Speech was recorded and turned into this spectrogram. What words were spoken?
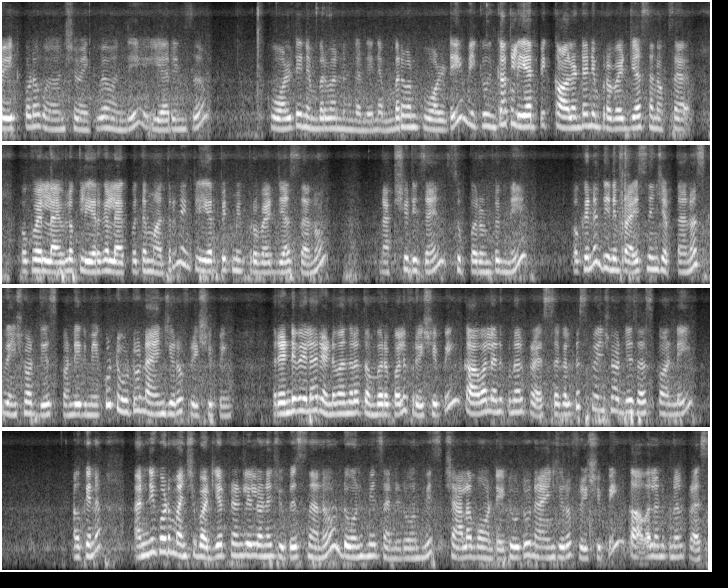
వెయిట్ కూడా కొంచెం ఎక్కువే ఉంది ఇయర్ రింగ్స్ క్వాలిటీ నెంబర్ వన్ ఉందండి. నెంబర్ వన్ క్వాలిటీ మీకు ఇంకా క్లియర్ పిక్ కావాలంటే నేను ప్రొవైడ్ చేస్తాను ఒకసారి. ఒకవేళ లైవ్లో క్లియర్గా లేకపోతే మాత్రం నేను క్లియర్ పిక్ మీకు ప్రొవైడ్ చేస్తాను. నక్షి డిజైన్ సూపర్ ఉంటుంది. ఓకేనా? దీని ప్రైస్ నేను చెప్తాను. స్క్రీన్ షాట్ తీసుకోండి. ఇది మీకు two two nine zero free shipping. రెండు వేల రెండు వందల తొంభై రూపాయలు ఫ్రీ షిప్పింగ్. కావాలనుకున్న ప్రైస్ కలిపి స్క్రీన్ షాట్ చేసేసుకోండి ఓకేనా? అన్నీ కూడా మంచి బడ్జెట్ ఫ్రెండ్లీలోనే చూపిస్తున్నాను. డోంట్ మిస్ అండి. డోంట్ మిస్ చాలా బాగుంటాయి. Two two nine zero free shipping. కావాలనుకున్న ప్రైస్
